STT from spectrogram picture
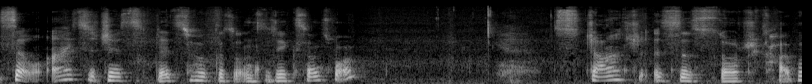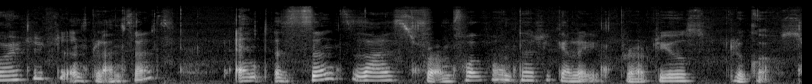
so I suggest let's focus on the text once more. Starch is a starch carbohydrate in plant cells and is synthesized from photosynthetically produced glucose.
